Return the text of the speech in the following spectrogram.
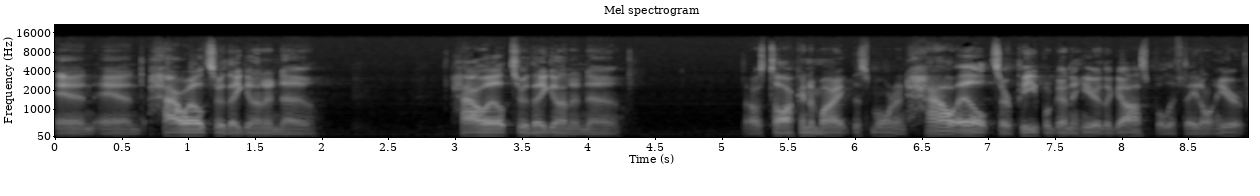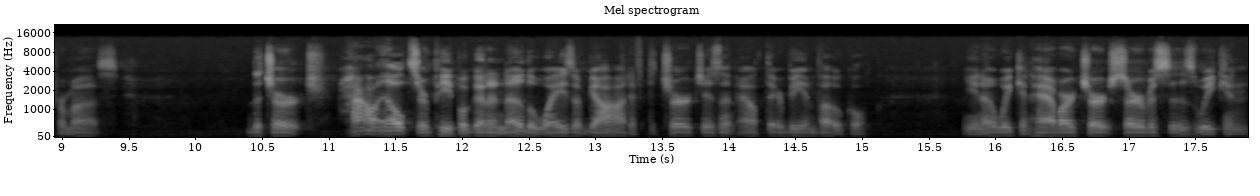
And and how else are they going to know? How else are they going to know? I was talking to Mike this morning. How else are people going to hear the gospel if they don't hear it from us? The church. How else are people going to know the ways of God if the church isn't out there being vocal? You know, we can have our church services, we can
